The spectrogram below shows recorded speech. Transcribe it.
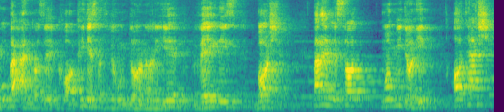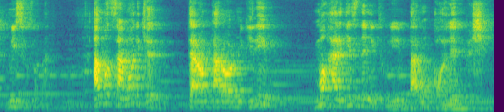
او به اندازه کافی نسبت به اون دانایی وی نیز باشه. برای مثال ما می‌دانیم آتش میسوزاند. اما زمانی که در آن قرار می‌گیریم ما هرگز نمی‌تونیم بر او غالب بشیم.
